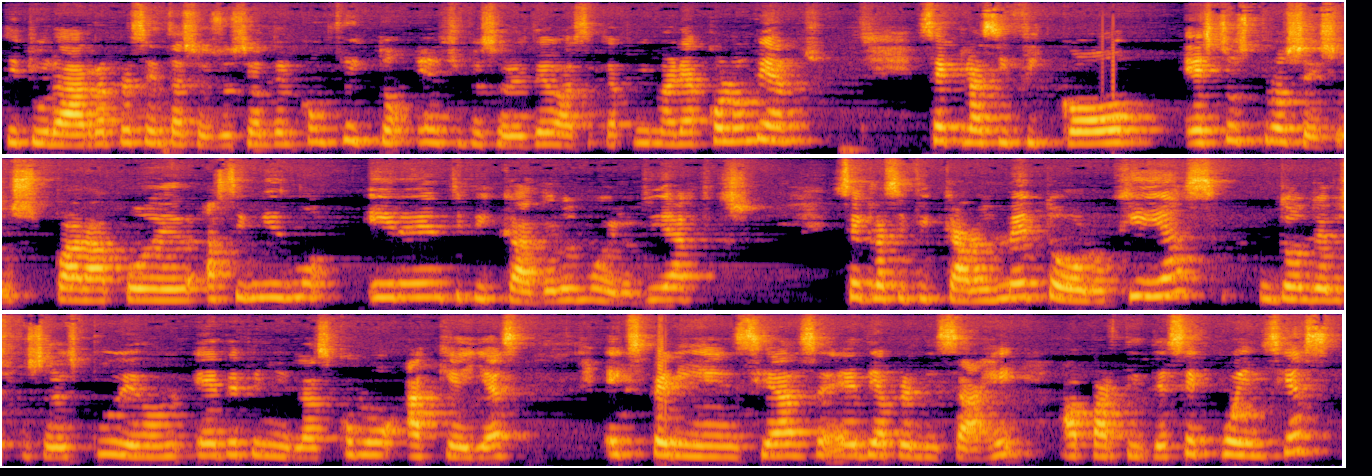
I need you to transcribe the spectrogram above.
titulada Representación Social del Conflicto en profesores de básica primaria colombianos, se clasificó estos procesos para poder asimismo ir identificando los modelos didácticos. Se clasificaron metodologías donde los profesores pudieron eh, definirlas como aquellas experiencias eh, de aprendizaje a partir de secuencias,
